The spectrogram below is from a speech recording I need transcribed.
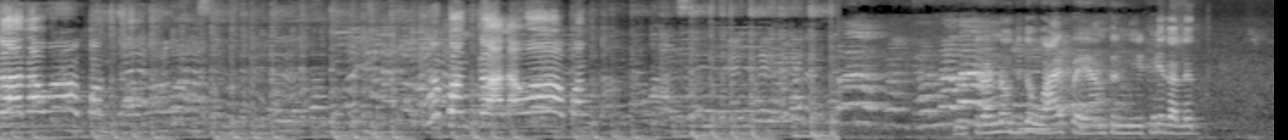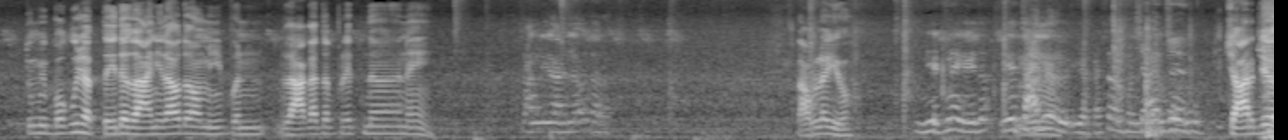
पंखा. लावा पंखा पंखा लावा पंखा. मित्रांनो तिथं वायफ आहे. आमचं नेट नाही झालं. तुम्ही बघू शकता इथं गाणी लावतो आम्ही पण लागायचा प्रयत्न नाही. लावला ह्यो नेट नाही इथं? हे चालू या कशाला चार्जर.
